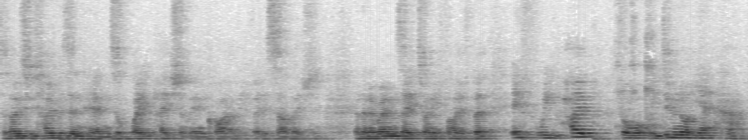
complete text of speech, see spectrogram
To those whose hope is in him, to wait patiently and quietly for his salvation. And then in Romans 8:25, but if we hope for what we do not yet have,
